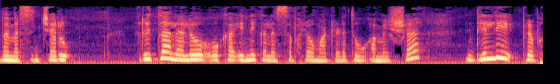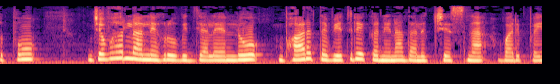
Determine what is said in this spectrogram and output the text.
విమర్శించారు. రితాలలో ఒక ఎన్నికల సభలో మాట్లాడుతూ అమిత్ షా ఢిల్లీ ప్రభుత్వం జవహర్ లాల్ నెహ్రూ విద్యాలయంలో భారత వ్యతిరేక నినాదాలు చేసిన వారిపై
